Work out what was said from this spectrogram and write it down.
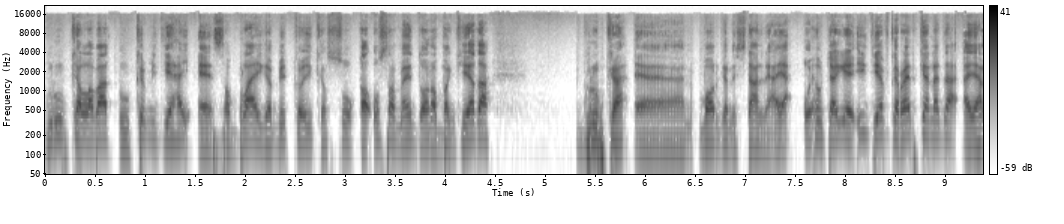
gruubka labaad uu ka mid yahay ee sablyga bitcoin-ka suuqa u samayn doona bankiyada. Gruubka morgan stanley wuxuu taagaya e t f-ka reer canada ayaan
